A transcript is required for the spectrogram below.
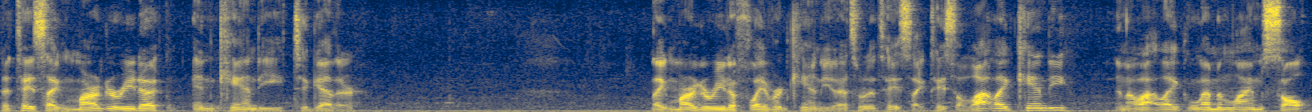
That tastes like margarita and candy together. Like margarita flavored candy. That's what it tastes like. tastes a lot like candy and a lot like lemon lime salt.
